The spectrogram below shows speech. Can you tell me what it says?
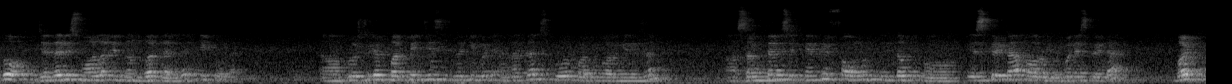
though generally smaller in number than the E. coli. Uh, Clostridium perfringens is nothing but another spore forming organism. Uh, sometimes it can be found in the uh, excreta or human excreta, but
